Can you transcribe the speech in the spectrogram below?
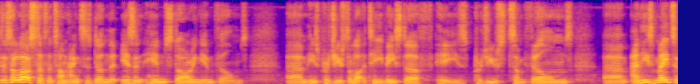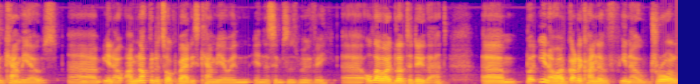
there's a lot of stuff that Tom Hanks has done that isn't him starring in films. Um, he's produced a lot of TV stuff. He's produced some films. Um, and he's made some cameos. Um, you know, I'm not going to talk about his cameo in, in the Simpsons movie, uh, although I'd love to do that. Um, but, you know, I've got to kind of, you know, draw a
